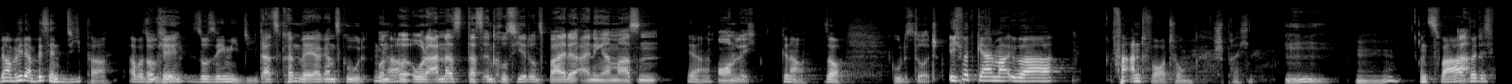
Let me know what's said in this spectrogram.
wieder ein bisschen deeper, aber so, Okay. se- so semi-deep. Das können wir ja ganz gut. Und, Ja. Oder anders, das interessiert uns beide einigermaßen Ja, ordentlich. genau. So, Gutes Deutsch. ich würde gerne mal über Verantwortung sprechen. Mm. Mhm. Und zwar Ah. würde ich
